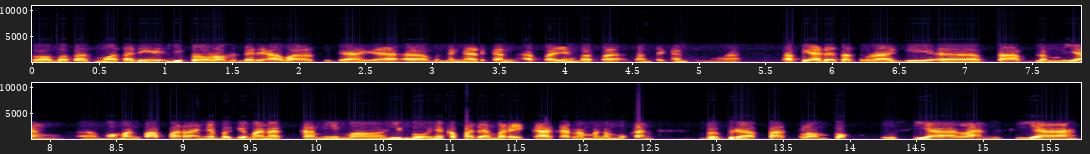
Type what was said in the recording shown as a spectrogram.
Bahwa Bapak semua tadi di prolog dari awal sudah ya uh, mendengarkan apa yang Bapak sampaikan semua Tapi ada satu lagi uh, problem yang uh, mohon paparannya bagaimana kami menghimbaunya kepada mereka karena menemukan beberapa kelompok usia lansia,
